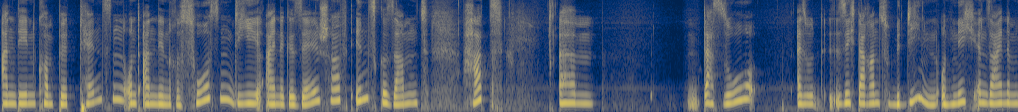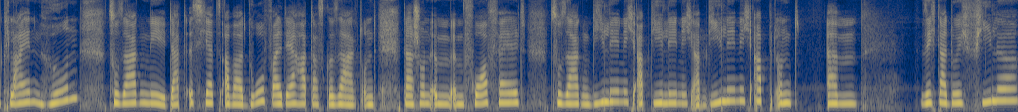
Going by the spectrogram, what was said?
an den Kompetenzen und an den Ressourcen, die eine Gesellschaft insgesamt hat, ähm, das so also sich daran zu bedienen und nicht in seinem kleinen Hirn zu sagen, nee, das ist jetzt aber doof, weil der hat das gesagt. Und da schon im, im Vorfeld zu sagen, die lehne ich ab, die lehne ich ab, die lehne ich ab und ähm, sich dadurch viele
